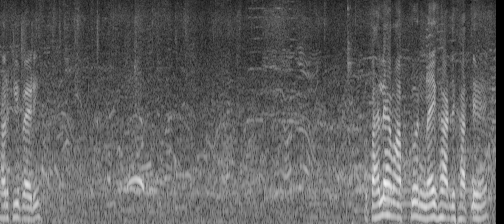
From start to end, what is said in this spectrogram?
हर की पैड़ी। तो पहले हम आपको नए घाट दिखाते हैं।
